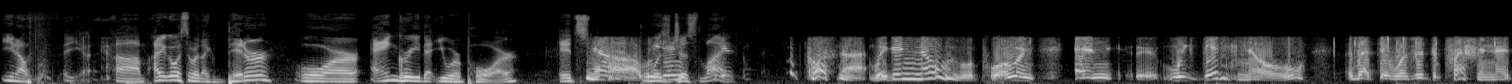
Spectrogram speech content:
you know, um, I go with the word like bitter or angry that you were poor. It's no, was just life. Course not. We didn't know we were poor, and and uh, we didn't know that there was a depression that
